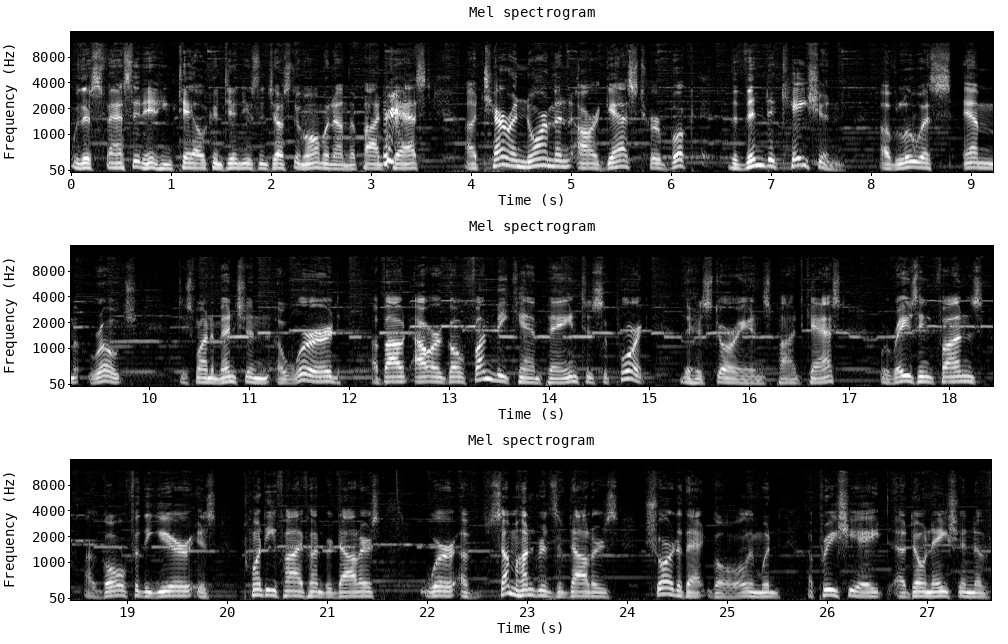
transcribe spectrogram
Well, this fascinating tale continues in just a moment on the podcast. uh, Tara Norman, our guest, her book, The Vindication of Lewis M. Roach. Just want to mention a word about our GoFundMe campaign to support the Historians podcast. We're raising funds. Our goal for the year is $2,500. We're of some hundreds of dollars short of that goal and would appreciate a donation of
